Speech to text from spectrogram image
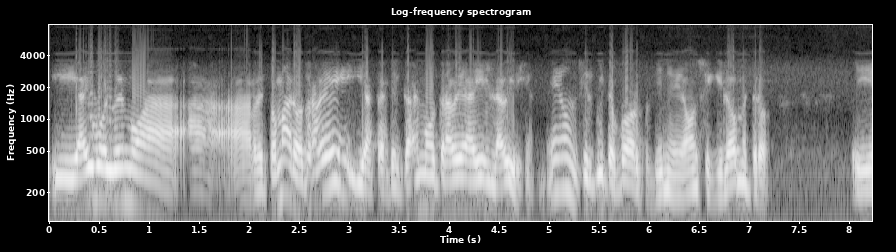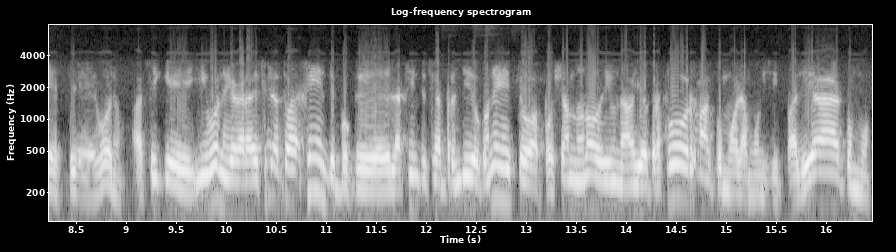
y ahí volvemos a, retomar otra vez y hasta que caemos otra vez ahí en la Virgen. Es un circuito corto, tiene 11 kilómetros y este bueno así que y bueno y agradecer a toda la gente porque la gente se ha aprendido con esto apoyándonos de una y otra forma como la municipalidad como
